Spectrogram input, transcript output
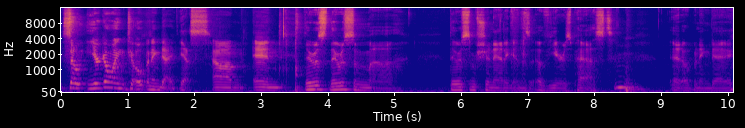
So you're going to opening day. Yes. Um, and There was there was some uh, there was some shenanigans of years past at opening day.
